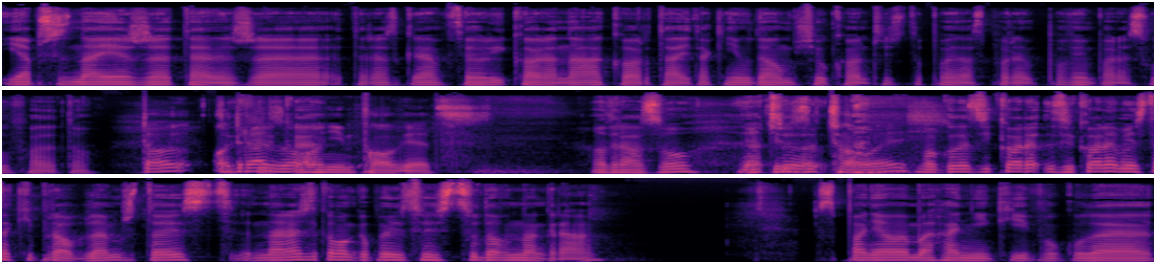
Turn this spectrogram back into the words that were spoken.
ja przyznaję, że ten, że teraz gram w teorii Cora na Akorta i tak nie udało mi się ukończyć, to powiem, powiem, powiem parę słów, ale to... To od razu o nim powiedz. Od razu? Znaczy, Jak zacząłeś? W ogóle z Ikorem, z Ikorem jest taki problem, że to jest, na razie tylko mogę powiedzieć, że to jest cudowna gra. Wspaniałe mechaniki, w ogóle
